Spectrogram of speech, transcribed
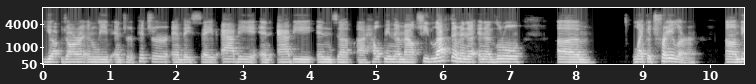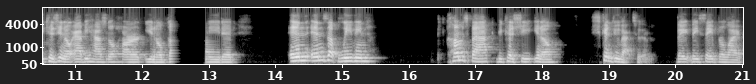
Yara and Leave enter the picture, and they save Abby, and Abby ends up uh, helping them out. She left them in a in a little, um, like a trailer, um, because you know Abby has no heart, you know, God needed, and ends up leaving, comes back because she, you know, she can do that to them. They they saved her life.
